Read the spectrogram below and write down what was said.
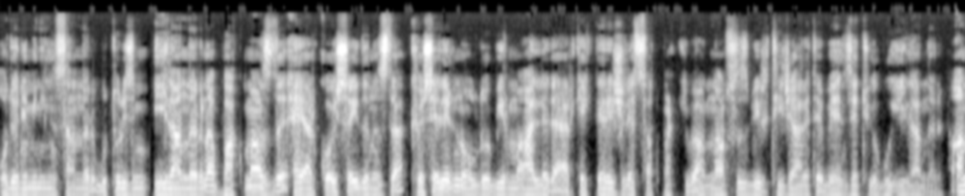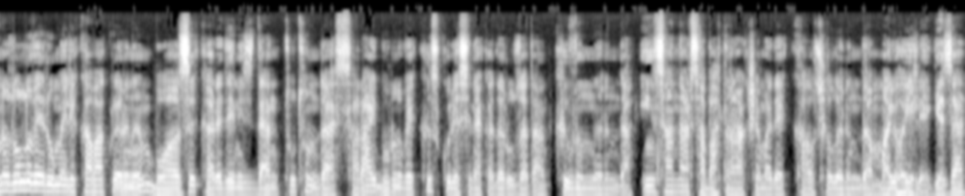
o dönemin insanları bu turizm ilanlarına bakmazdı. Eğer koysaydınız da köselerin olduğu bir mahallede erkeklere jilet satmak gibi anlamsız bir ticarete benzetiyor bu ilanları. Anadolu ve Rumeli kavaklarının boğazı Karadeniz'den tutun da Sarayburnu ve Kız Kulesi'ne kadar uzadan kıvrımlarında insanlar sabahtan akşama dek kalçalarında mayo ile gezer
